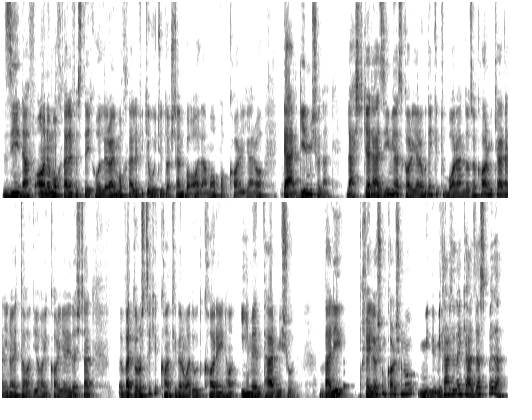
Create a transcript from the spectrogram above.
زینفعان مختلف استیک های مختلفی که وجود داشتن با آدما با کارگرا درگیر می شدن لشکر عظیمی از کارگرا بودن که تو باراندازا کار می‌کردن. اینا اتحادیه های کارگری داشتن. و درسته که کانتینر اومده بود کار اینها ایمنتر می‌شد. ولی خیلیاشون کارشون رو میترسیدن که از دست بدن.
